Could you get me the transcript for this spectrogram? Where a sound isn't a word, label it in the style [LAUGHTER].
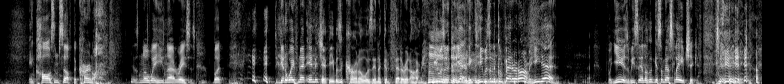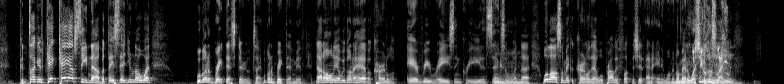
and calls himself the colonel. [LAUGHS] There's no way he's not racist. But to get away from that image, if he was a colonel, was in a Confederate army. [LAUGHS] he was in the, yeah, he, he was in the [LAUGHS] Confederate Army. He yeah. For years we said, let's go get some of that slave chicken. Kentucky KFC now, but they said, you know what? We're going to break that stereotype. We're going to break that myth. Not only are we going to have a colonel of every race and creed and sex and mm-hmm. whatnot, we'll also make a colonel that will probably fuck the shit out of any woman, no matter what she looks mm-hmm. like.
